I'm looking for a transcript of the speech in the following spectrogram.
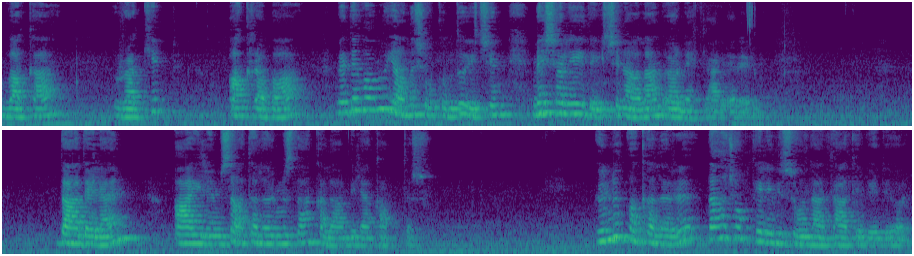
vaka, rakip, akraba ve devamlı yanlış okunduğu için meşaleyi de içine alan örnekler verelim. Dadelen, ailemize atalarımızdan kalan bir lakaptır. Günlük vakaları daha çok televizyondan takip ediyorum.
